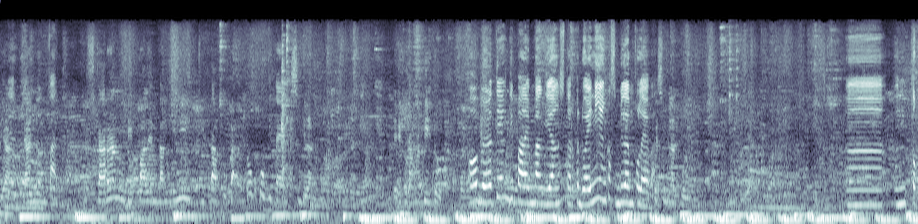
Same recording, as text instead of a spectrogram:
Ya, dan 2004. sekarang di Palembang ini kita buka toko kita yang ke-9. Jadi kurang lebih itu Oh, berarti yang di Palembang yang store kedua ini yang ke-90 ya, Pak? ke-90. Eh, untuk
